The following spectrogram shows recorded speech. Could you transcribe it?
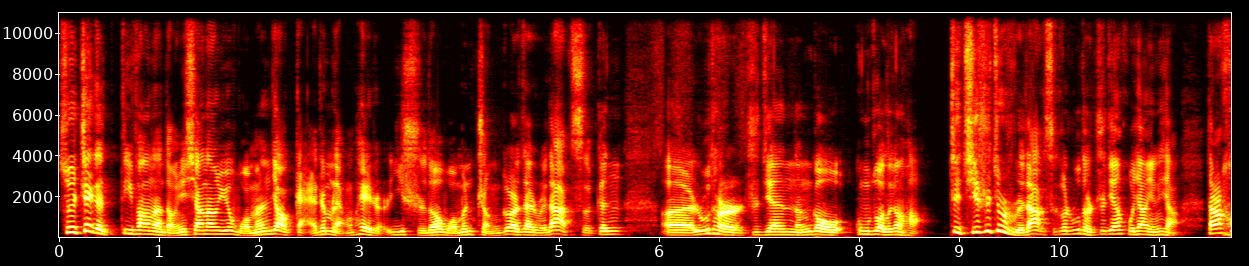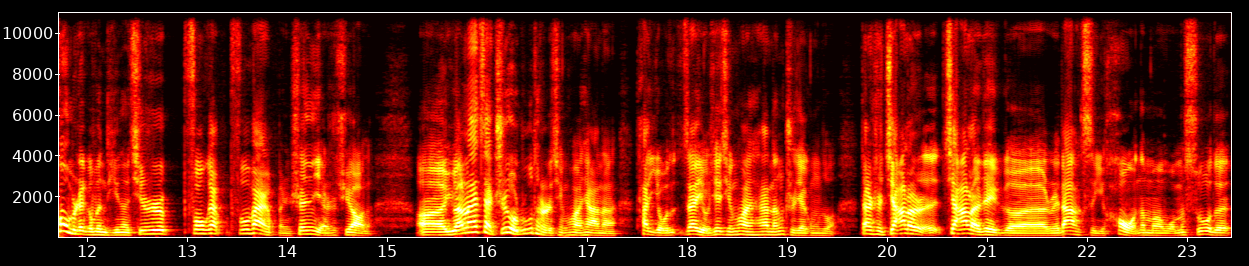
所以这个地方呢，等于相当于我们要改这么两个配置，以使得我们整个在 Redux 跟呃 Router 之间能够工作的更好。这其实就是 Redux 和 Router 之间互相影响。当然后面这个问题呢，其实 Fallback Fallback 本身也是需要的。呃，原来在只有 router 的情况下呢，它有在有些情况下它能直接工作，但是加了加了这个 Redux 以后，那么我们所有的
